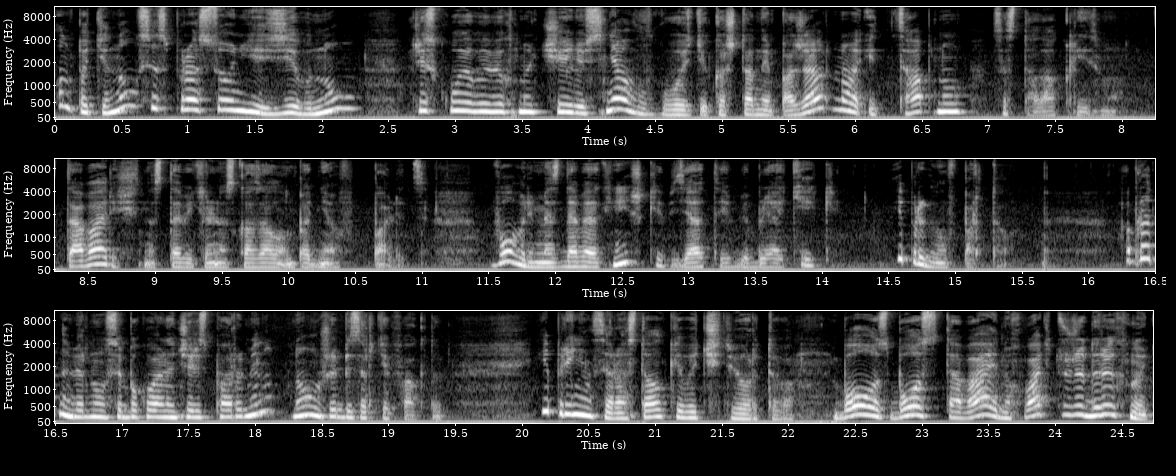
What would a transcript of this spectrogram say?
Он потянулся с просонья, зевнул, рискуя вывихнуть челюсть, снял в гвоздика штаны пожарного и цапнул со стола клизму. «Товарищ», — наставительно сказал он, подняв палец, — «вовремя сдавая книжки, взятые в библиотеке и прыгнул в портал. Обратно вернулся буквально через пару минут, но уже без артефактов. И принялся расталкивать четвертого. «Босс, босс, вставай, ну хватит уже дрыхнуть!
